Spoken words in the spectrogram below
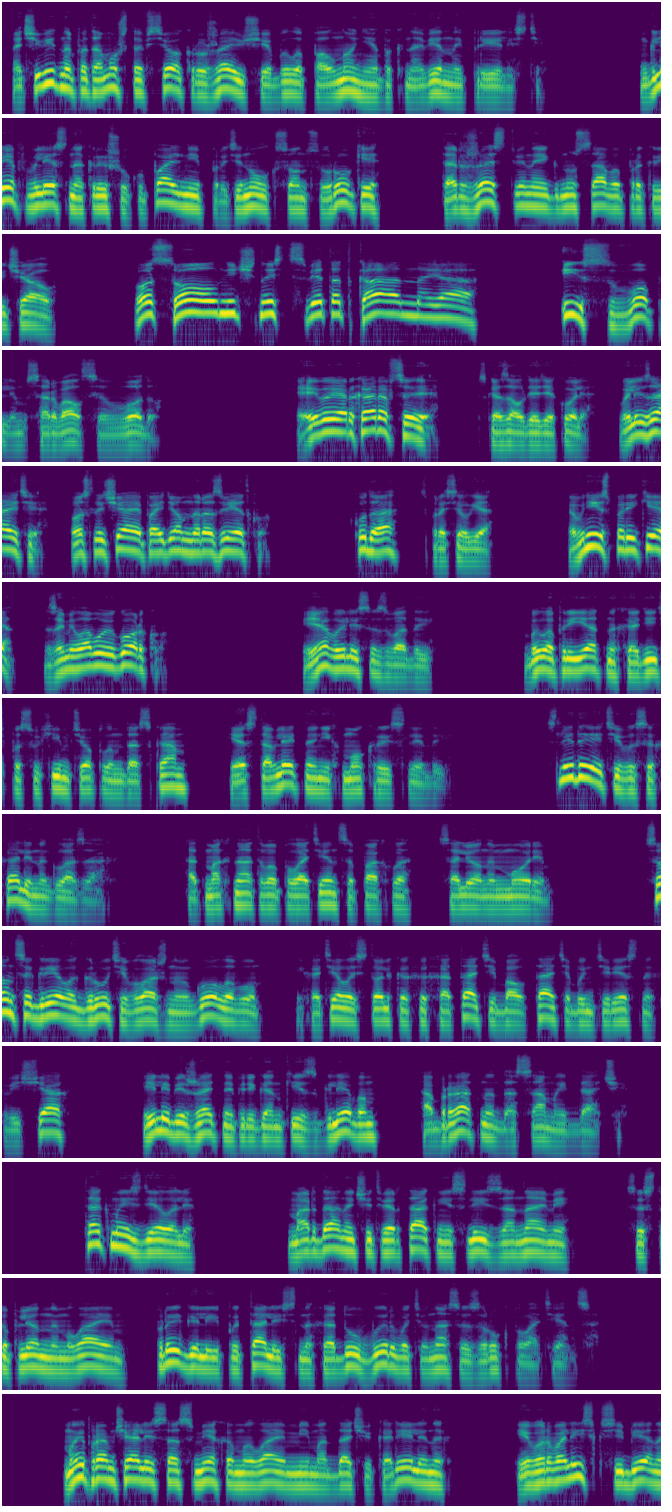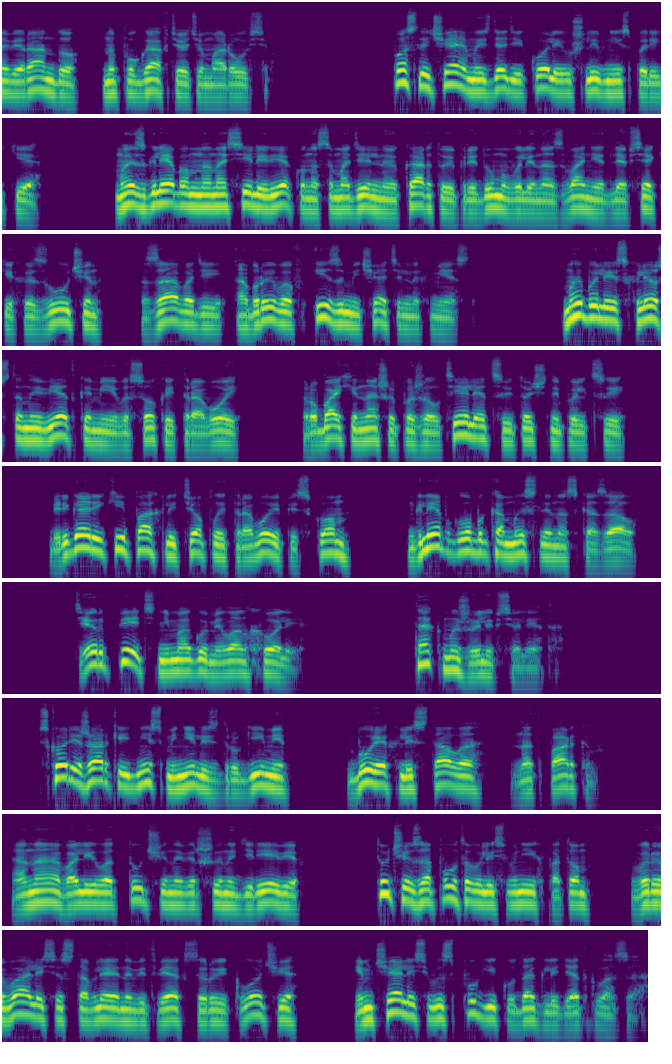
Очевидно, потому что все окружающее было полно необыкновенной прелести. Глеб влез на крышу купальни, протянул к солнцу руки, торжественно и гнусаво прокричал «О, солнечность светотканная!» и с воплем сорвался в воду. «Эй вы, архаровцы!» — сказал дядя Коля. «Вылезайте, после чая пойдем на разведку». «Куда?» — спросил я. «Вниз по реке, за меловую горку». Я вылез из воды. Было приятно ходить по сухим теплым доскам и оставлять на них мокрые следы. Следы эти высыхали на глазах. От мохнатого полотенца пахло соленым морем. Солнце грело грудь и влажную голову, и хотелось только хохотать и болтать об интересных вещах или бежать на перегонки с Глебом обратно до самой дачи. Так мы и сделали. Мордан четвертак неслись за нами с иступленным лаем, прыгали и пытались на ходу вырвать у нас из рук полотенца. Мы промчались со смехом и лаем мимо дачи Карелиных и ворвались к себе на веранду, напугав тетю Марусю. После чая мы с дядей Колей ушли вниз по реке. Мы с Глебом наносили реку на самодельную карту и придумывали названия для всяких излучин, заводей, обрывов и замечательных мест. Мы были исхлёстаны ветками и высокой травой, рубахи наши пожелтели от цветочной пыльцы. Берега реки пахли теплой травой и песком. Глеб глубокомысленно сказал, «Терпеть не могу меланхолии». Так мы жили все лето. Вскоре жаркие дни сменились другими, буря хлестала над парком. Она валила тучи на вершины деревьев, тучи запутывались в них, потом вырывались, оставляя на ветвях сырые клочья, и мчались в испуге, куда глядят глаза.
